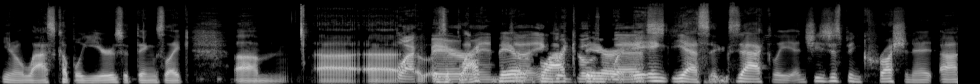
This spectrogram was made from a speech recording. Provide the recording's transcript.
you know last couple years with things like um uh, uh Black Bear Black and, Bear uh, Black Bear I- West. I- yes exactly and she's just been crushing it uh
